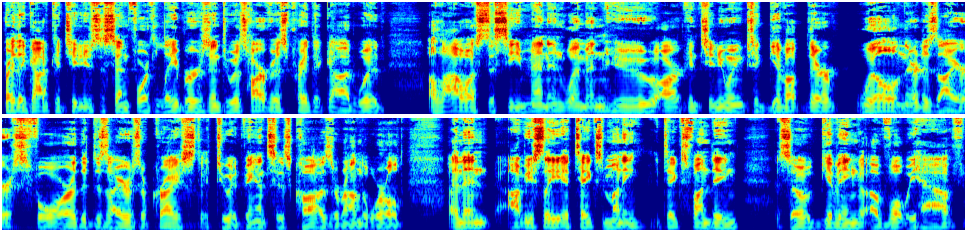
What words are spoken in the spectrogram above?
Pray that God continues to send forth laborers into his harvest. Pray that God would allow us to see men and women who are continuing to give up their will and their desires for the desires of Christ to advance his cause around the world. And then obviously it takes money. It takes funding. So giving of what we have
